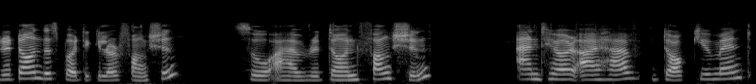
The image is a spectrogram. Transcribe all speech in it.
return this particular function. So I have return function and here I have document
